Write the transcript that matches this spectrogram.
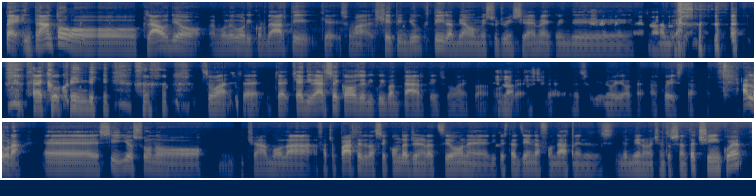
beh, intanto Claudio, volevo ricordarti che insomma Shaping Beauty l'abbiamo messo giù insieme, quindi eh, esatto. ecco, quindi insomma c'è, c'è, c'è, diverse cose di cui vantarti, insomma, ecco, esatto, sì. adesso di noi a questa. Allora, eh, sì, io sono diciamo, la, faccio parte della seconda generazione di questa azienda fondata nel, nel 1965.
